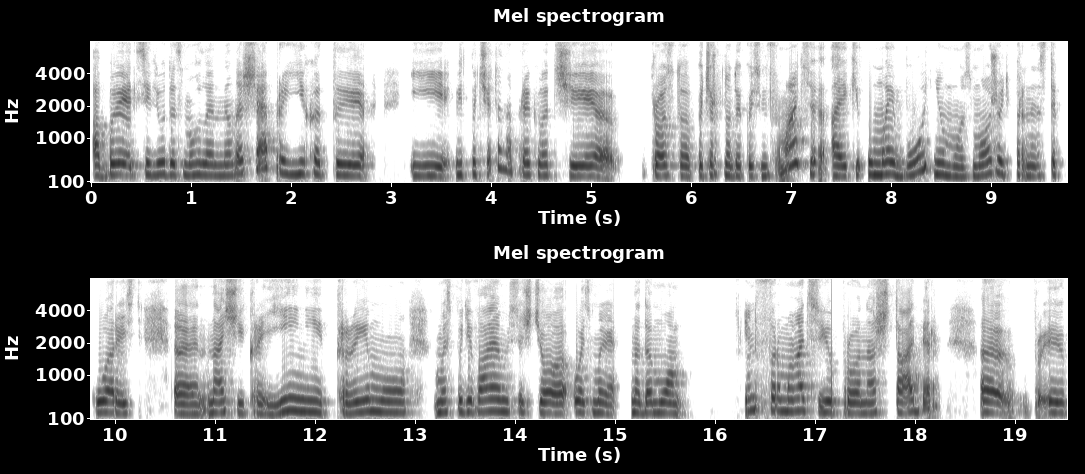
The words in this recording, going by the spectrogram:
аби ці люди змогли не лише приїхати і відпочити, наприклад, чи просто почерпнути якусь інформацію, а які у майбутньому зможуть принести користь е, нашій країні, Криму. Ми сподіваємося, що ось ми надамо. Інформацію про наш табір, е, е,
